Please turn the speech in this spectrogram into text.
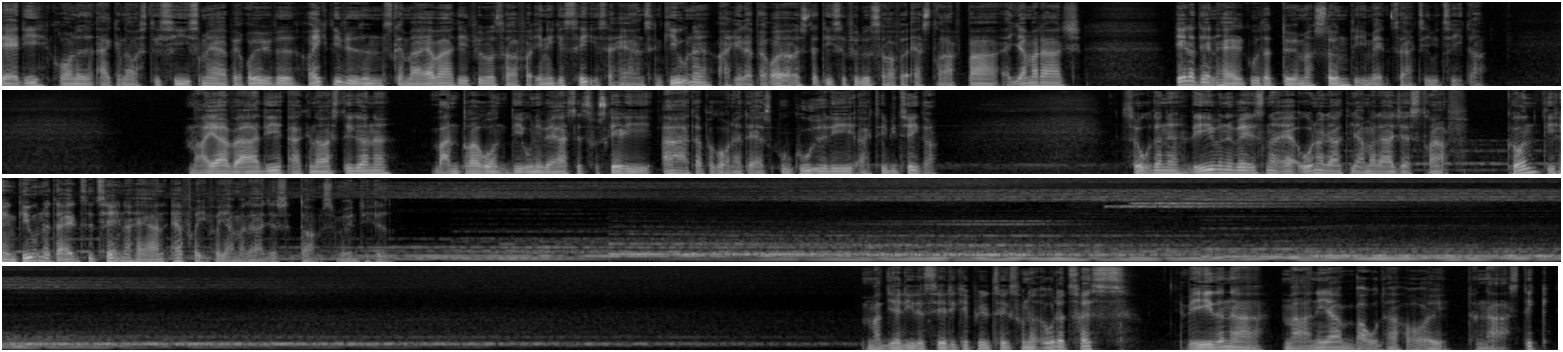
Da de, grundet agnosticisme, er berøvet rigtig viden, skal Mayavadi filosofer end ikke ses af herrens indgivende, og heller berøres, da disse filosofer er strafbare af Yamaraj, eller den halvgud, der dømmer syndige mænds aktiviteter. Mayavadi, agnostikerne, vandrer rundt i universets forskellige arter på grund af deres ugudelige aktiviteter. Sådanne levende væsener er underlagt Yamarajas straf. Kun de hengivne, der altid tjener Herren, er fri for Yamarajas domsmyndighed. Madhya Lila 6. kapitel 668. Vedana Mania Baudha Høj Danastik.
